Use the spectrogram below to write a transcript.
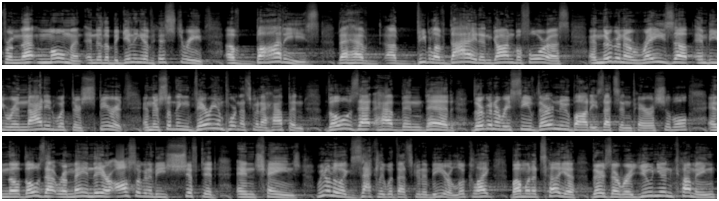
from that moment into the beginning of history, of bodies that have uh, people have died and gone before us, and they're going to raise up and be reunited with their spirit. And there's something very important that's going to happen. Those that have been dead, they're going to receive their new bodies that's imperishable, and those that remain, they are also going to be shifted and changed. We don't know exactly what that's going to be or look like, but I'm going to tell you, there's a reunion coming.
